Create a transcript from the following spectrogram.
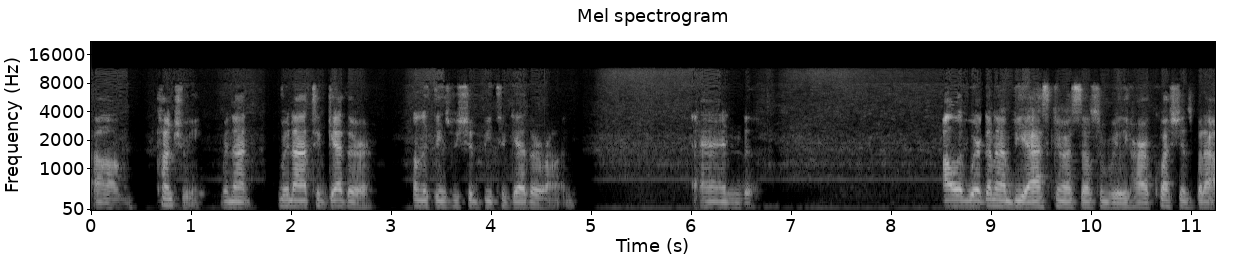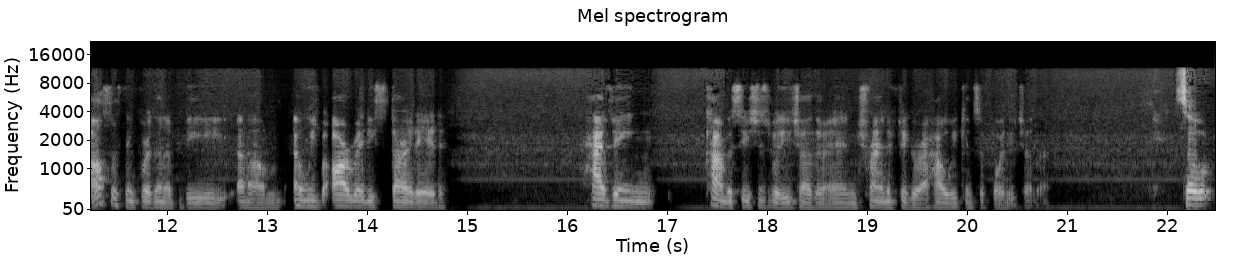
um, country. We're not we're not together on the things we should be together on, and I'll, we're gonna be asking ourselves some really hard questions. But I also think we're gonna be, um, and we've already started having conversations with each other and trying to figure out how we can support each other. So,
